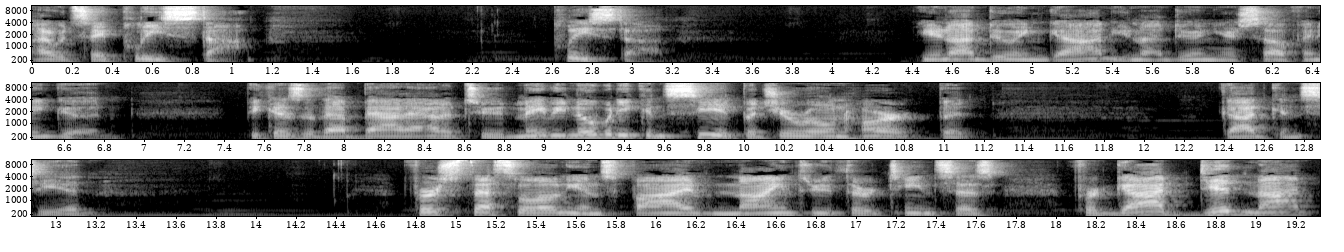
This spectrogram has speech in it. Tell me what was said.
I would say, please stop. Please stop. You're not doing God, you're not doing yourself any good because of that bad attitude. Maybe nobody can see it but your own heart, but God can see it. 1 Thessalonians 5 9 through 13 says, For God did not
